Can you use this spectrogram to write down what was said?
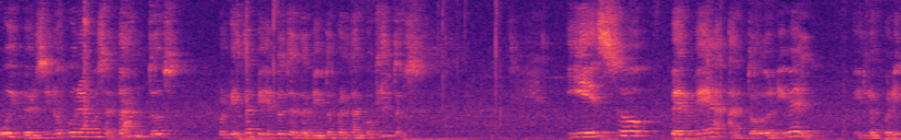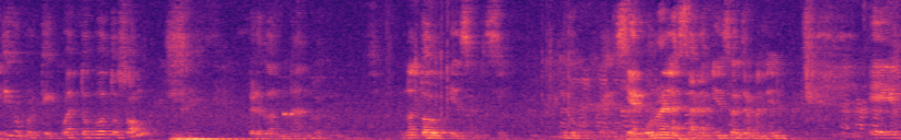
Uy, pero si no curamos a tantos, ¿por qué están pidiendo tratamiento para tan poquitos? Y eso permea a todo nivel. Y los políticos, porque ¿cuántos votos son? Perdón, no, no todos piensan así si alguno en la sala piensa de otra manera. Eh,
